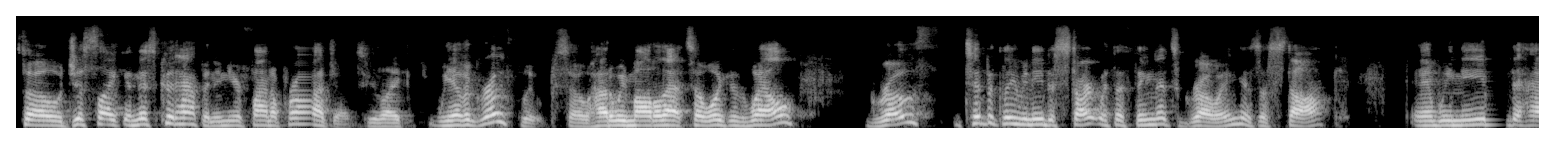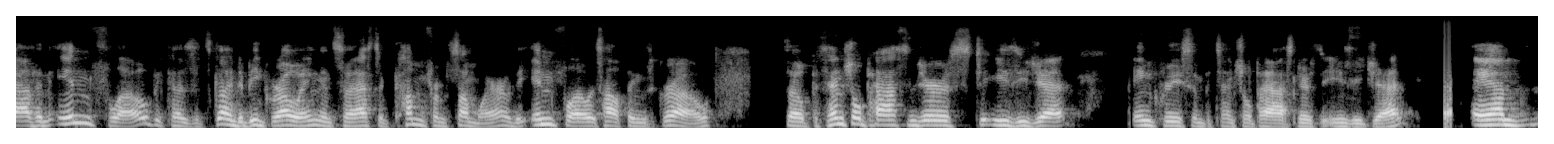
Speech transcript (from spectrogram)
so just like, and this could happen in your final projects, you're like, we have a growth loop. So how do we model that? So well, growth, typically we need to start with a thing that's growing as a stock. And we need to have an inflow because it's going to be growing. And so it has to come from somewhere. The inflow is how things grow. So potential passengers to EasyJet, increase in potential passengers to EasyJet. And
